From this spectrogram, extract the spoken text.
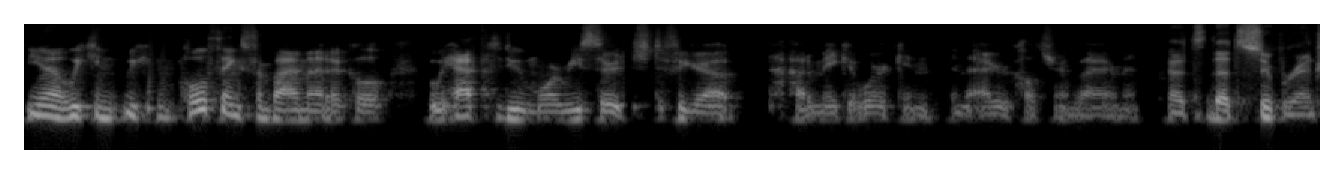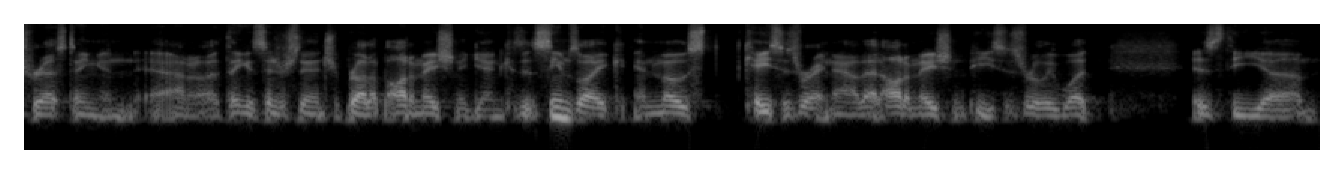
you know, we can we can pull things from biomedical, but we have to do more research to figure out how to make it work in, in the agriculture environment. That's that's super interesting, and I don't know. I think it's interesting that you brought up automation again because it seems like in most cases right now that automation piece is really what is the um,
